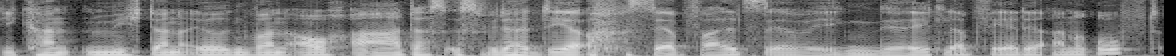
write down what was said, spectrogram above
Die kannten mich dann irgendwann auch. Ah, das ist wieder der aus der Pfalz, der wegen der Hitlerpferde anruft.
